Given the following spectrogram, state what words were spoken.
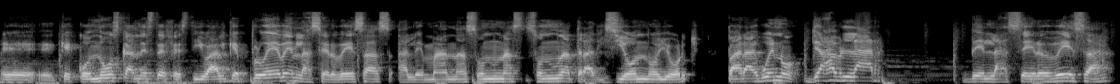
eh, eh, que conozcan este festival, que prueben las cervezas alemanas, son una, son una tradición, ¿no, George? Para, bueno, ya hablar de la cerveza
